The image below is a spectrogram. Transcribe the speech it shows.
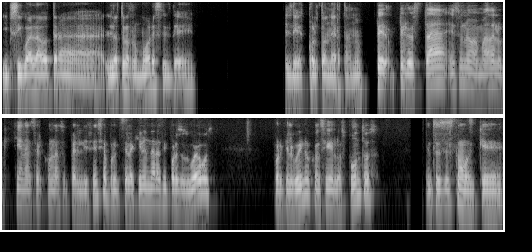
Y pues igual la otra, el otro rumor es el de el de Colton Herta, ¿no? Pero, pero está, es una mamada lo que quieren hacer con la superlicencia porque se la quieren dar así por sus huevos. Porque el güey no consigue los puntos. Entonces es como que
